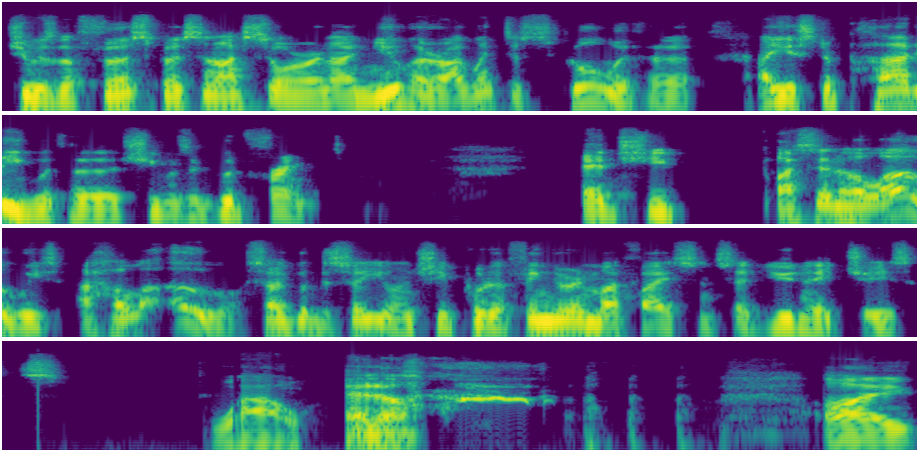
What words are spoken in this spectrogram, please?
She was the first person I saw, and I knew her. I went to school with her. I used to party with her. She was a good friend. And she, I said, hello. We, uh, hello. So good to see you. And she put her finger in my face and said, You need Jesus. Wow. And uh, I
